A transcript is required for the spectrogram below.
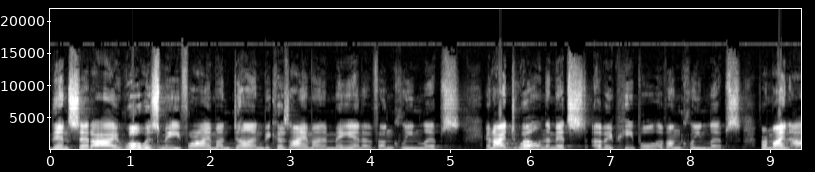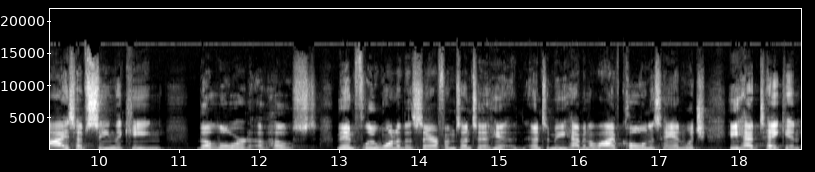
Then said I, Woe is me, for I am undone, because I am a man of unclean lips, and I dwell in the midst of a people of unclean lips. For mine eyes have seen the King, the Lord of hosts. Then flew one of the seraphims unto, him, unto me, having a live coal in his hand, which he had taken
